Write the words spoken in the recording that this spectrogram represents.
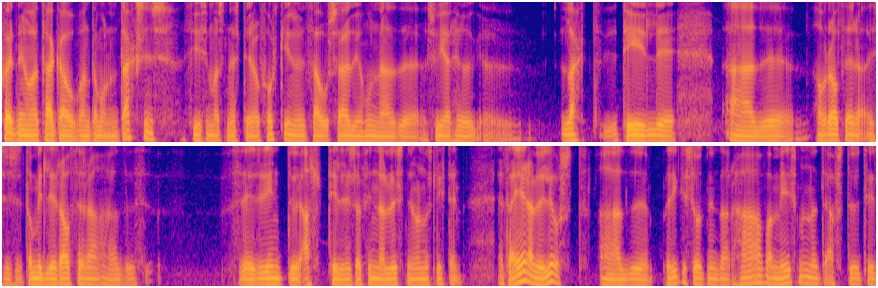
hvernig á að taka á vandamálum dagsins, því sem að snertir á fólkinu, þá sagði hún að eh, Svíjar hefðu eh, lagt til að eh, á ráð þeirra, á milli ráð þeirra að þeir reyndu allt til þess að finna lausnir og annað slíkt. En, en það er alveg ljóst að eh, ríkistjórnindar hafa mismunandi afstöðu til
